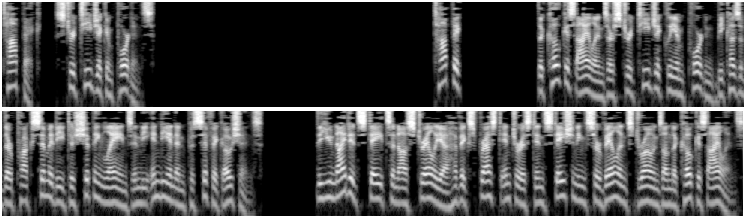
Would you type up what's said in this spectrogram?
Topic: Strategic importance. Topic: The Cocos Islands are strategically important because of their proximity to shipping lanes in the Indian and Pacific Oceans. The United States and Australia have expressed interest in stationing surveillance drones on the Cocos Islands.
